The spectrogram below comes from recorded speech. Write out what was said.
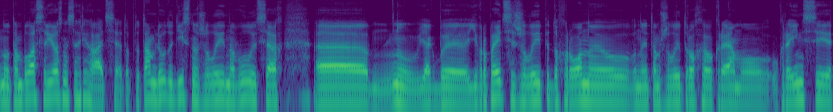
ну там була серйозна сегрегація. Тобто там люди дійсно жили на вулицях. Е, ну, якби Європейці жили під охороною, вони там жили трохи окремо. Українці,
